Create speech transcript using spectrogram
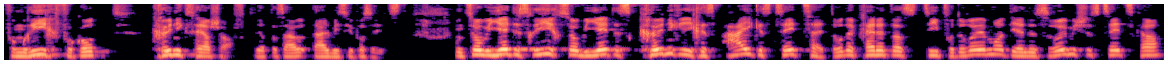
Vom Reich von Gott. Königsherrschaft wird das auch teilweise übersetzt. Und so wie jedes Reich, so wie jedes Königreich ein eigenes Gesetz hat, oder? Kennt das Zeit der Römer, die haben ein römisches Gesetz gehabt,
